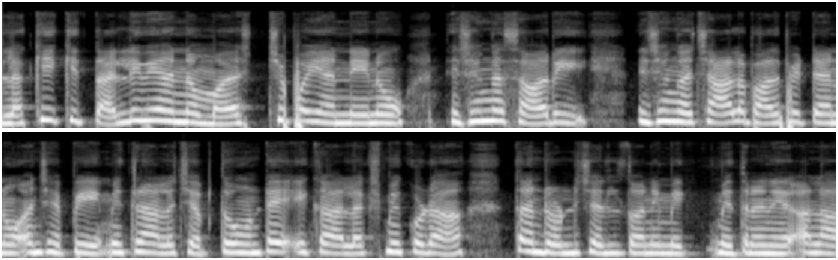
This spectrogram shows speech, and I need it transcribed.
లక్కీకి తల్లివి అన్న మర్చిపోయాను నేను. నిజంగా సారీ. నిజంగా చాలా బాధ పెట్టాను అని చెప్పి మిత్ర అలా చెప్తూ ఉంటే ఇక లక్ష్మి కూడా తన రెండు చేతులతోని మిత్రని అలా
